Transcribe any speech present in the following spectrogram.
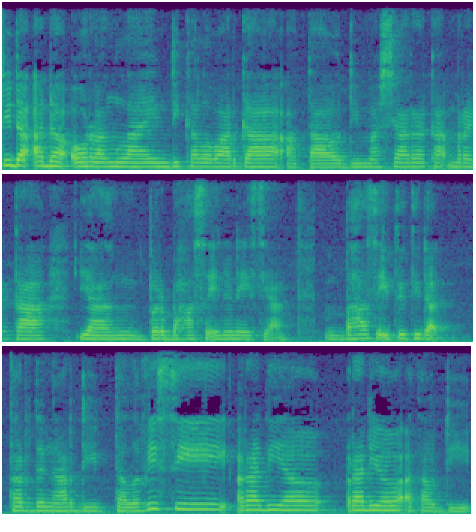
tidak ada orang lain di keluarga atau di masyarakat mereka yang berbahasa Indonesia. Bahasa itu tidak terdengar di televisi, radio, radio atau di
